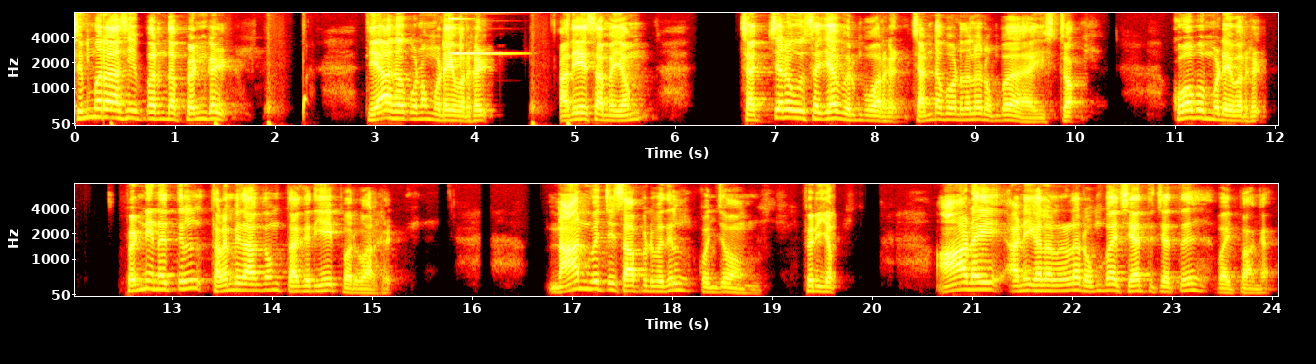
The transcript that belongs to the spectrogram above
சிம்மராசி பிறந்த பெண்கள் தியாக குணம் உடையவர்கள். அதே சமயம் சச்சரவு செய்ய விரும்புவார்கள். சண்டை போடுறதில் ரொம்ப இஷ்டம். கோபம் உடையவர்கள் பெண்ணினத்தில் தலைமை தாங்கும் தகுதியை பெறுவார்கள். நான்வெஜ் சாப்பிடுவதில் கொஞ்சம் பிரியம். ஆடை அணிகலன்களை ரொம்ப சேர்த்து சேர்த்து வைப்பாங்க.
